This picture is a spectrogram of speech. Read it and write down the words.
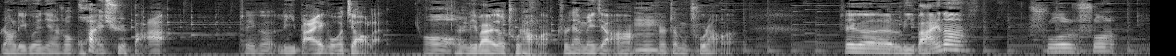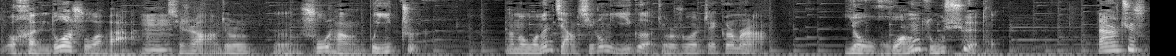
让李龟年说：“快去把这个李白给我叫来。”哦。这，李白就出场了，之前没讲啊，嗯。是这么出场了。这个李白呢，说说有很多说法，嗯其实啊，就是呃书上不一致。那么我们讲其中一个，就是说这哥们儿啊有皇族血统，但是据说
